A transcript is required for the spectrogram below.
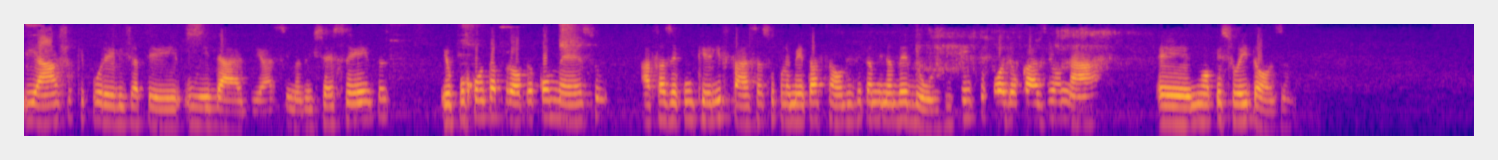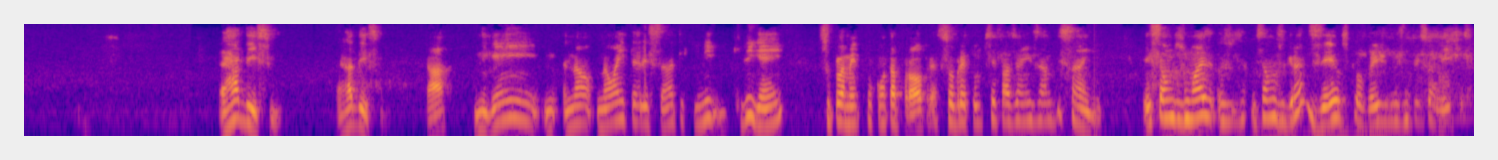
e acho que por ele já ter uma idade acima dos 60, eu por conta própria começo a fazer com que ele faça a suplementação de vitamina B12. O que isso pode ocasionar é, numa pessoa idosa? Erradíssimo. Erradíssimo. Tá? Ninguém, não, não é interessante que, que ninguém suplemento por conta própria, sobretudo se fazer um exame de sangue. Esse é um dos mais, esse é um dos grandes erros que eu vejo nos nutricionistas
